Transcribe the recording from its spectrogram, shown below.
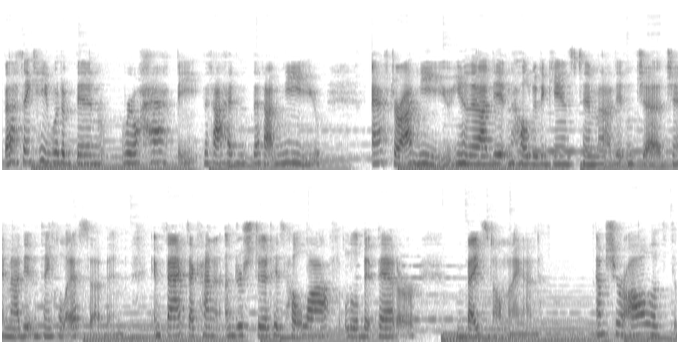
but I think he would have been real happy that I had that I knew after I knew, you know, that I didn't hold it against him and I didn't judge him. And I didn't think less of him. In fact, I kind of understood his whole life a little bit better based on that. I'm sure all of the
